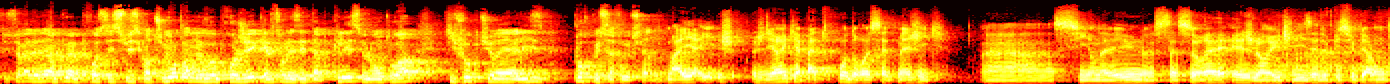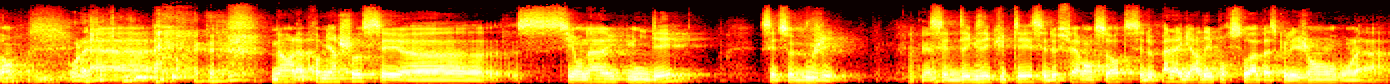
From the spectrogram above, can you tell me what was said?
Tu saurais donner un peu un processus quand tu montes un nouveau projet, quelles sont les étapes clés selon toi qu'il faut que tu réalises pour que ça fonctionne bah, je, dirais qu'il n'y a pas trop de recettes magiques. Euh, S'il y en avait une, ça serait, et je l'aurais utilisée depuis super longtemps. On la euh, Non, la première chose, c'est euh, si on a une idée, c'est de se bouger. C'est d'exécuter, c'est de faire en sorte, c'est de pas la garder pour soi parce que les gens vont la,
